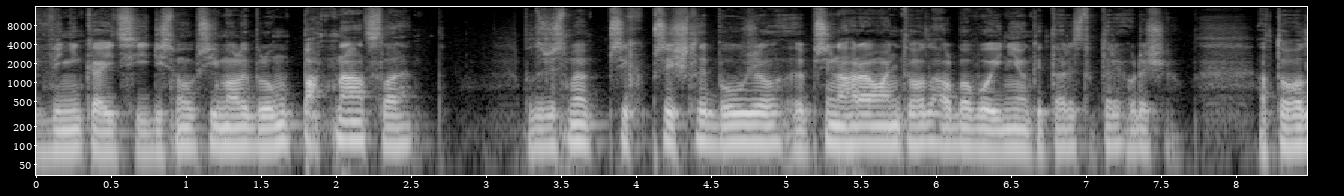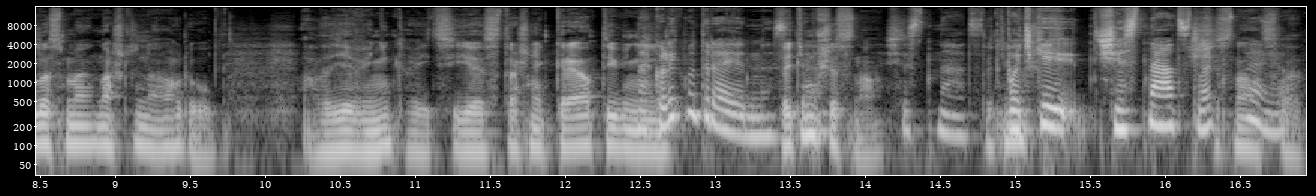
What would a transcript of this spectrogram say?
vynikající. Když jsme ho přijímali, bylo mu 15 let. Protože jsme při, přišli, bohužel, eh, při nahrávání tohoto alba o jiného kytaristu, který odešel. A tohle jsme našli náhodou. Ale je vynikající, je strašně kreativní. A kolik mu teda je dnes? Teď mu 16. 16. Počkej, 16 let? 16 let.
